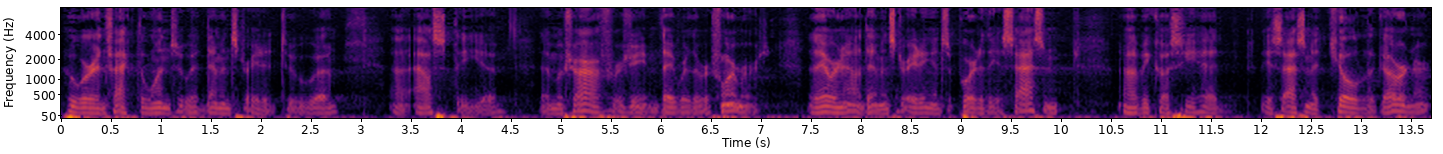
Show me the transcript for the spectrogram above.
who were, in fact, the ones who had demonstrated to uh, uh oust the, uh, the Musharraf regime. They were the reformers. They were now demonstrating in support of the assassin uh, because he had the assassin had killed the governor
